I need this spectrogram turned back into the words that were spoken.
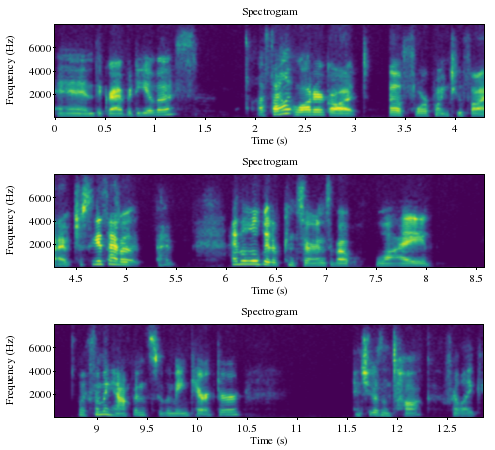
and The Gravity of Us. Uh, Silent Water got a 4.25 just because I had a I had a little bit of concerns about why, like something happens to the main character, and she doesn't talk for like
